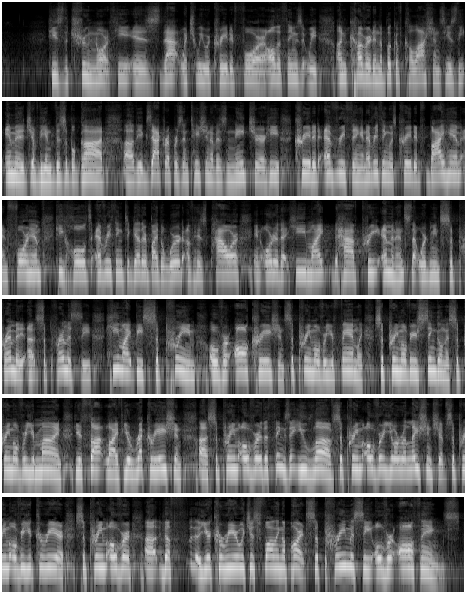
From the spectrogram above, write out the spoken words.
He's the true north. He is that which we were created for. All the things that we uncovered in the book of Colossians. He is the image of the invisible God, uh, the exact representation of his nature. He created everything, and everything was created by him and for him. He holds everything together by the word of his power in order that he might have preeminence. That word means supremacy. Uh, supremacy. He might be supreme over all creation, supreme over your family, supreme over your singleness supreme over your mind, your thought life, your recreation, uh, supreme over the things that you love, supreme over your relationship, supreme over your career, supreme over uh, the, your career which is falling apart, supremacy over all things.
